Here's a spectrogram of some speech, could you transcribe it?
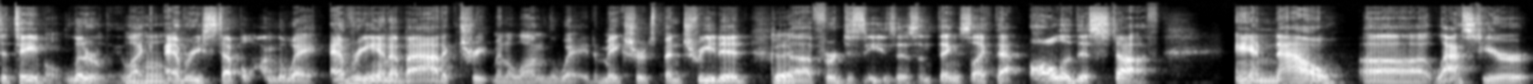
to table, literally, like Mhm. every step along the way, every antibiotic treatment along the way to make sure it's been treated uh, for diseases and things like that. All of this stuff. And now, uh, last year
